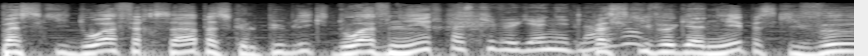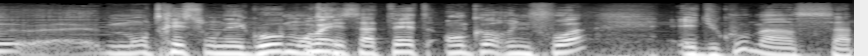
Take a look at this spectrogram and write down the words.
parce qu'il doit faire ça, parce que le public doit venir. Parce qu'il veut gagner de Parce l'argent. qu'il veut gagner, parce qu'il veut euh, montrer son ego, montrer Ouais. sa tête encore une fois. Et du coup, ben, ça,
